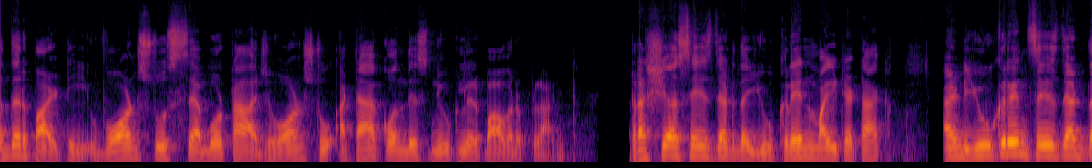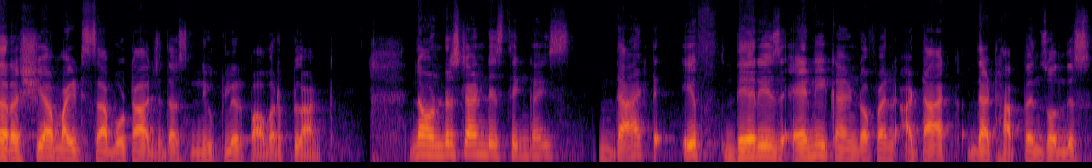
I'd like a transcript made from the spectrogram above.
other party wants to sabotage, wants to attack on this nuclear power plant. Russia says that the Ukraine might attack and Ukraine says that the Russia might sabotage this nuclear power plant. Now understand this thing guys that if there is any kind of an attack that happens on this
